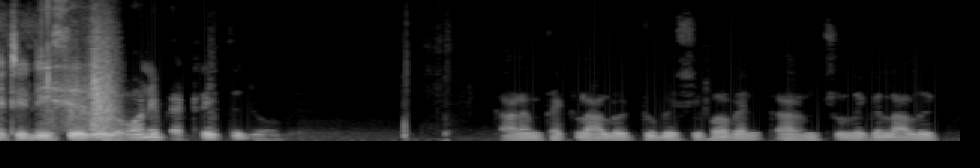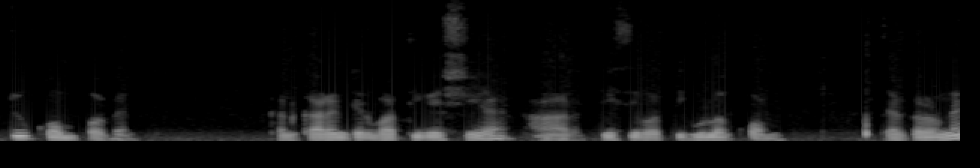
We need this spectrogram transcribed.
এটি ডিসি এ জ্বলবে মানে ব্যাটারিতে জ্বলবে। কারেন্ট থাকলে আলো একটু বেশি পাবেন, কারেন্ট চলে গেলে আলো একটু কম পাবেন। কারণ কারেন্টের বাতি বেশি আর ডিসি বাতিগুলো কম, যার কারণে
